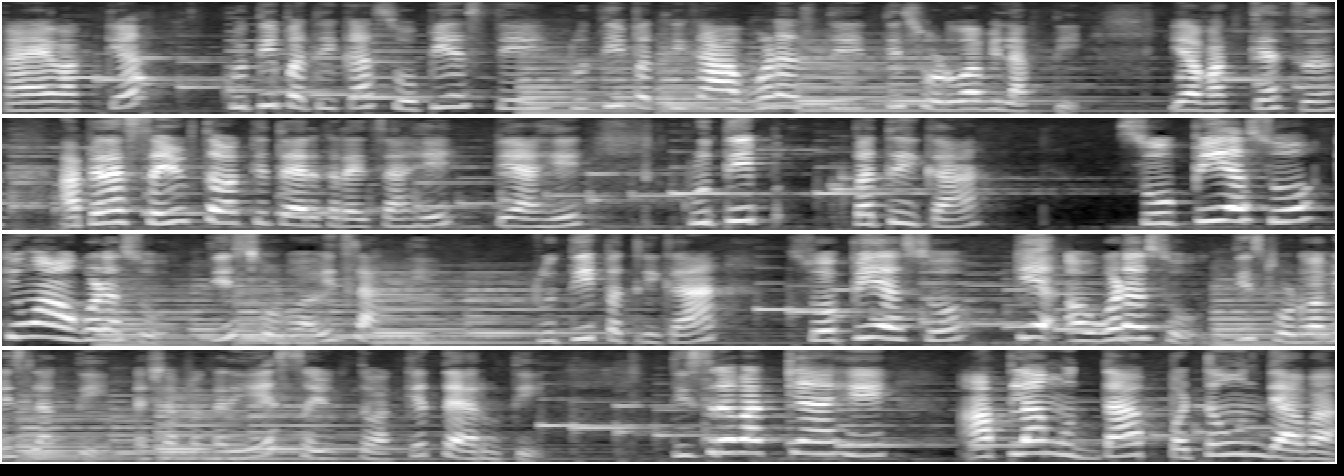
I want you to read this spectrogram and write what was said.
काय वाक्य? कृतीपत्रिका सोपी असते कृतीपत्रिका अवघड असते ती सोडवावी लागते. या वाक्याचं आपल्याला संयुक्त वाक्य तयार करायचं आहे ते आहे कृती पत्रिका सोपी असो किंवा अवघड असो ती सोडवावीच लागते. कृतीपत्रिका सोपी असो की अवघड असो ती सोडवावीच लागते. अशा प्रकारे हे संयुक्त वाक्य तयार होते. तिसरं वाक्य आहे आपला मुद्दा पटवून द्यावा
